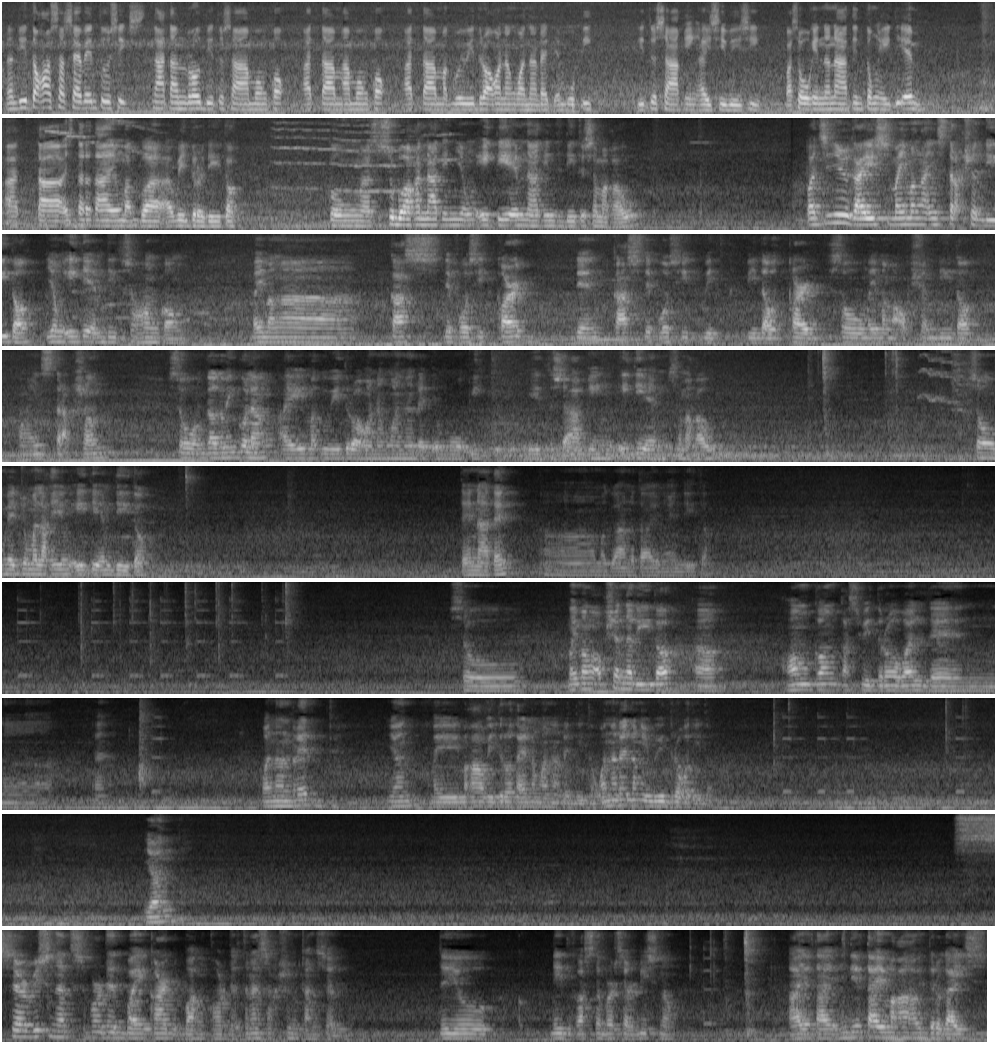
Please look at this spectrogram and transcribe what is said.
Nandito ako sa 726 Nathan Road dito sa Mongkok at uh, Mongkok at uh, magwi-withdraw ako ng 100 MOP dito sa aking ICBC. Pasukin na natin tong ATM at uh, start tayong mag-withdraw dito. Kung uh, susubukan natin yung ATM natin dito sa Macau. Pansin nyo guys, may mga instruction dito, yung ATM dito sa Hong Kong. May mga cash deposit card, then cash deposit with without card. So may mga option dito, mga instruction. So ang gagawin ko lang ay mag-withdraw ako ng 100 MOP dito sa aking ATM sa Macau. So medyo malaki yung ATM dito. Tayo natin. Ah, mag-ano tayo ngayon dito. So, may mga option na dito. Ah, Hong Kong cash withdrawal, then yan. 100. Yan, may maka-withdraw tayo ng 100 dito. 100 lang i-withdraw ko dito. Yan. Service not supported by card bank or the transaction cancel. Do you need customer service, no? Ayaw tayo, hindi tayo makaka-withdraw guys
